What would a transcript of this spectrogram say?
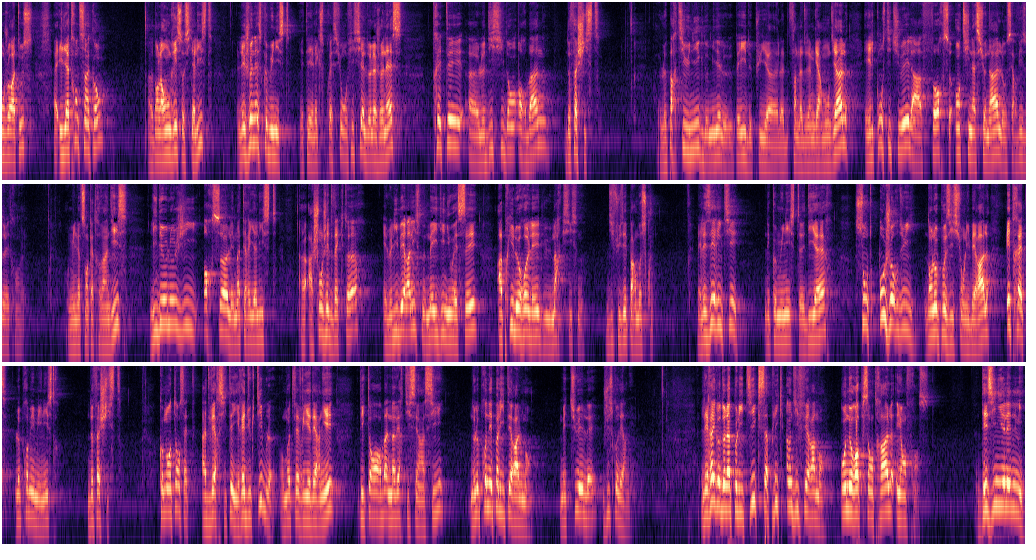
Bonjour à tous. Il y a 35 ans, dans la Hongrie socialiste, les jeunesses communistes, qui était l'expression officielle de la jeunesse, traitaient euh, le dissident Orban de fasciste. Le parti unique dominait le pays depuis euh, la fin de la Deuxième Guerre mondiale et il constituait la force antinationale au service de l'étranger. En 1990, l'idéologie hors sol et matérialiste euh, a changé de vecteur et le libéralisme made in USA a pris le relais du marxisme diffusé par Moscou. Mais les héritiers des communistes d'hier sont aujourd'hui dans l'opposition libérale et traitent le Premier ministre de fasciste. Commentant cette adversité irréductible au mois de février dernier, Viktor Orban m'avertissait ainsi Ne le prenez pas littéralement, mais tuez-les jusqu'au dernier. Les règles de la politique s'appliquent indifféremment en Europe centrale et en France. Désigner l'ennemi,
